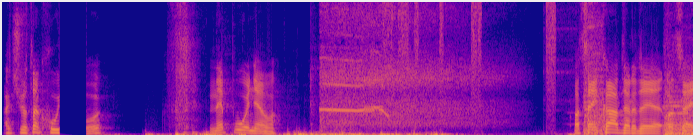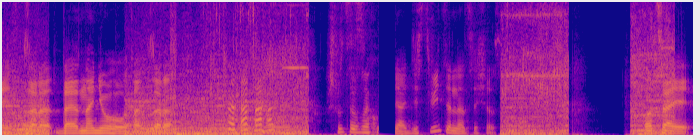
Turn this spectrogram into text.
А чо так хуйово? Не поняв. Оцей кадр, де оцей, зараз, де на нього отак, зараз. Що це за хуйня? Дійсно це щас? Оцей.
